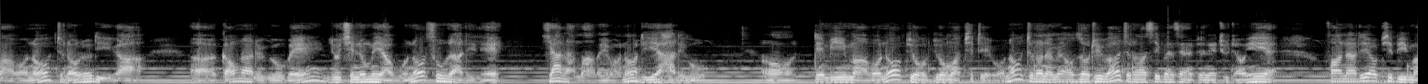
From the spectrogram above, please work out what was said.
မှာပေါ့နော်ကျွန်တော်တို့ဒီကအာကောင်းတာတွေကိုပဲလူချင်းလို့မရဘူးပေါ့နော်ဆိုတာတွေလည်းရလာမှာပဲပေါ့နော်ဒီရဲ့ဟာလေးကို ဟောတင်ပြီးမှာပေါ့နော်ပြောပြောမှာဖြစ်တယ်ပေါ့နော်ကျွန်တော်နာမည်အောင်စောထွေးပါကျွန်တော်စိတ်ပန်းဆိုင်ရာပြည်နယ်ထူထောင်ရေးရဲ့ founder တယောက်ဖြစ်ပြီးမှ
